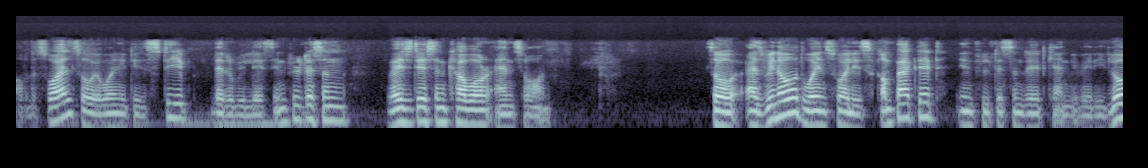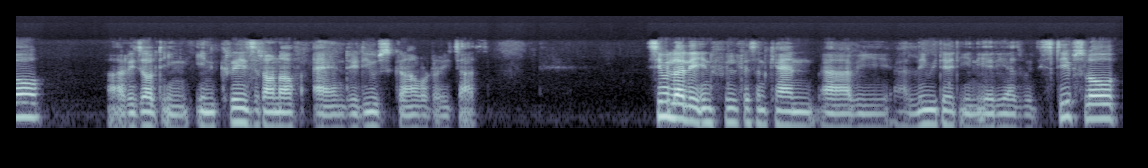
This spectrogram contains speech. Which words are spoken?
of the soil. So when it is steep, there will be less infiltration, vegetation cover, and so on. So as we know, when soil is compacted, infiltration rate can be very low, uh, resulting in increased runoff and reduced groundwater recharge. Similarly, infiltration can uh, be uh, limited in areas with steep slope,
